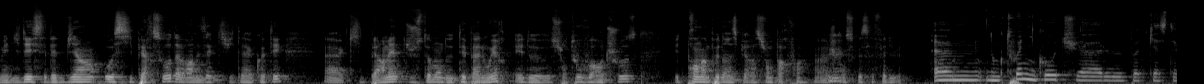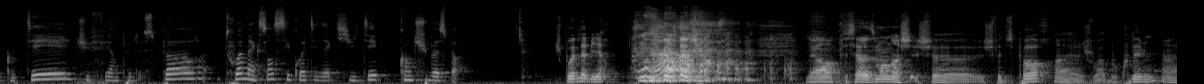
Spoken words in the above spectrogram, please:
mais l'idée c'est d'être bien aussi perso, d'avoir des activités à côté qui te permettent justement de t'épanouir et de surtout voir autre chose et de prendre un peu d'inspiration parfois. Je mmh. pense que ça fait du bien. donc toi Nico, tu as le podcast à côté, tu fais un peu de sport. Toi Maxence, c'est quoi tes activités quand tu bosses pas? Je bois de la bière. non, plus sérieusement, je, fais du sport, euh, je vois beaucoup d'amis. Euh,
